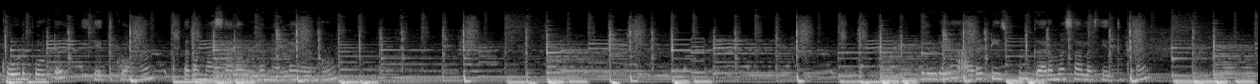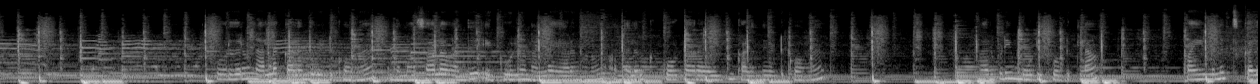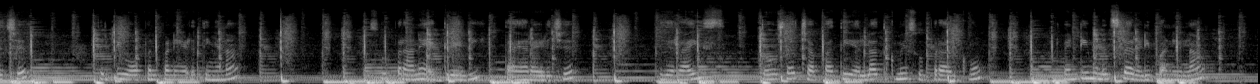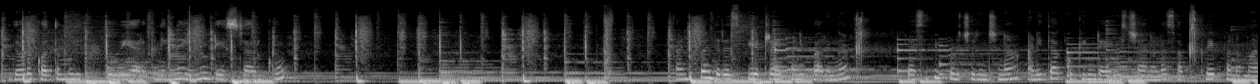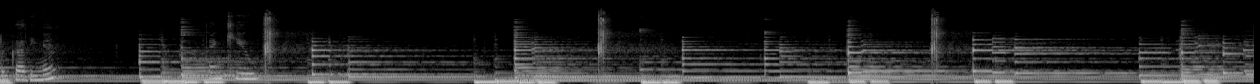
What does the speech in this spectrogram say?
கோடு போட்டு சேர்த்துக்கோங்க. அப்போ தான் மசாலா உள்ள நல்லா இறங்கும். இதோடைய அரை டீஸ்பூன் கரம் மசாலா சேர்த்துக்கிறேன். ஒரு தடவை நல்லா கலந்து விட்டுக்கோங்க. அந்த மசாலா வந்து எக் உள்ள நல்லா இறங்கணும். அந்தளவுக்கு கோட்டார வரைக்கும் கலந்து விட்டுக்கோங்க. மறுபடியும் மூடி போட்டுக்கலாம். ஃபைவ் மினிட்ஸ் கழித்து திருப்பி ஓப்பன் பண்ணி எடுத்திங்கன்னா சூப்பரான எக் கிரேவி தயாராகிடுச்சு இது ரைஸ் தோசை சப்பாத்தி எல்லாத்துக்குமே சூப்பராக இருக்கும். டுவெண்ட்டி மினிட்ஸில் ரெடி பண்ணிடலாம். இதோட கொத்தமல்லி தூவியாக இருக்குனிங்கன்னா இன்னும் டேஸ்ட்டாக இருக்கும். கண்டிப்பாக இந்த ரெசிபியை ட்ரை பண்ணி பாருங்கள் ரெசிபி பிடிச்சிருந்துச்சுன்னா அனிதா குக்கிங் டைரிஸ் சேனலை சப்ஸ்கிரைப் பண்ண மறக்காதீங்க. Thank you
